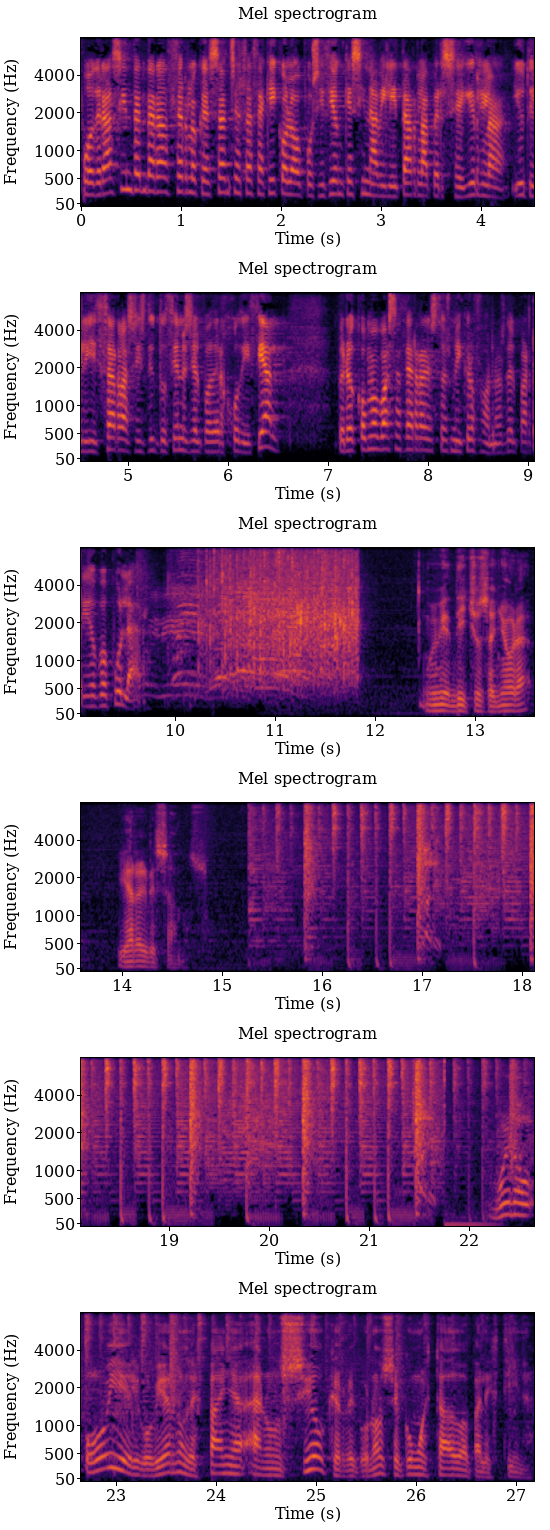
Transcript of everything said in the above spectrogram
podrás intentar hacer lo que Sánchez hace aquí con la oposición, que es inhabilitarla, perseguirla y utilizar las instituciones y el Poder Judicial. Pero ¿cómo vas a cerrar estos micrófonos del Partido Popular? Muy bien dicho, señora. Ya regresamos. Bueno, hoy el gobierno de España anunció que reconoce como Estado a Palestina.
